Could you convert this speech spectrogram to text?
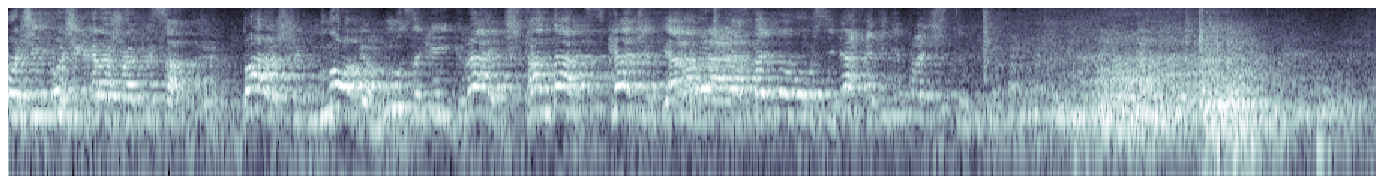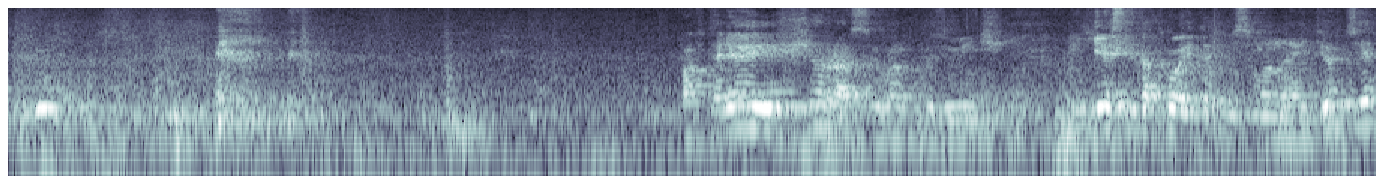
Очень-очень хорошо описал. Барышень много, музыка играет, штандарт скачет. Я рабочий оставил его у себя, хотите прочту. Повторяю еще раз, Иван Кузьмич, если какое-то письмо найдете,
